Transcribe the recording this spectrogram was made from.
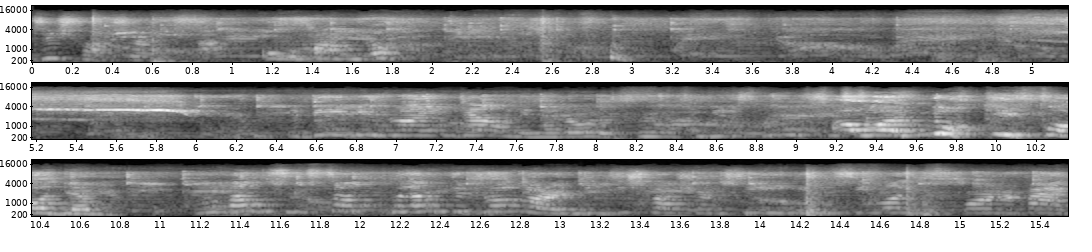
Dishwasher and stuff. Oh my god. The baby's lying down in a load of food. Can you just move some Oh, I'm lucky for them. Move out some stuff, pull out the drawer in the dishwasher and see, can you see wipes further back?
